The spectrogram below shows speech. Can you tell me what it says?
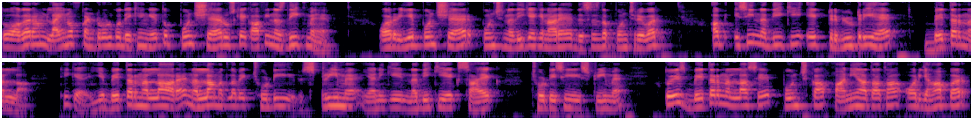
तो अगर हम लाइन ऑफ़ कंट्रोल को देखेंगे तो पुंछ शहर उसके काफ़ी नज़दीक में है। और ये पुंछ शहर पुंछ नदी के किनारे है। This is the Poonch river अब इसी नदी की एक ट्रिब्यूटरी है बेतर नल्ला। ठीक है, ये बेतर नल्ला आ रहा है। नल्ला मतलब एक छोटी स्ट्रीम है, यानी कि नदी की एक सहायक छोटी सी स्ट्रीम है। तो इस बेतर नल्ला से पुंछ का पानी आता था और यहाँ पर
